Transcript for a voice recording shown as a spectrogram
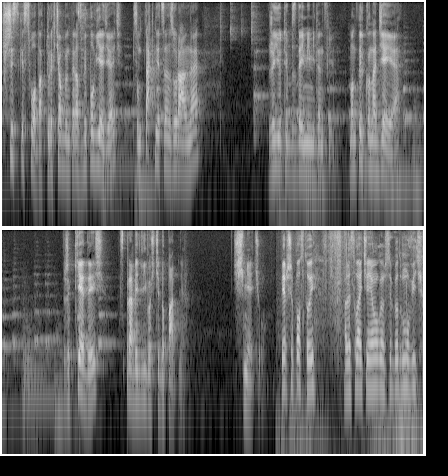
wszystkie słowa, które chciałbym teraz wypowiedzieć, są tak niecenzuralne, że YouTube zdejmie mi ten film. Mam tylko nadzieję, że kiedyś sprawiedliwość cię dopadnie. Śmieciu. Pierwszy postój, ale słuchajcie, nie mogłem sobie odmówić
